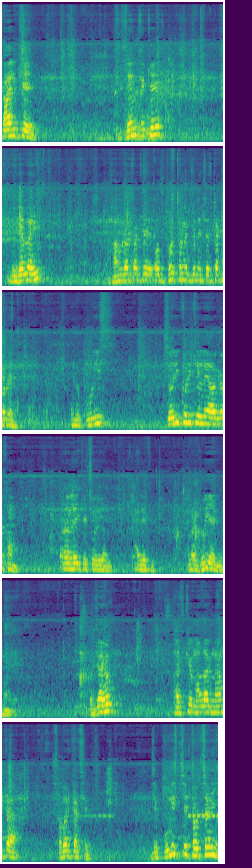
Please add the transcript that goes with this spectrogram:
কালকে জেল থেকে গেলাই আমরা তাকে অভ্যর্থনের জন্য চেষ্টা করে কিন্তু পুলিশ চুরি করি কেলে একরকম ওরা লেকে চলে আইল আইলে আমরা ঘুরি আইলি ওখানে তো যাই হোক, আজকে মালার নামটা সবার কাছে। যে পুলিশ যে টর্চারিং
